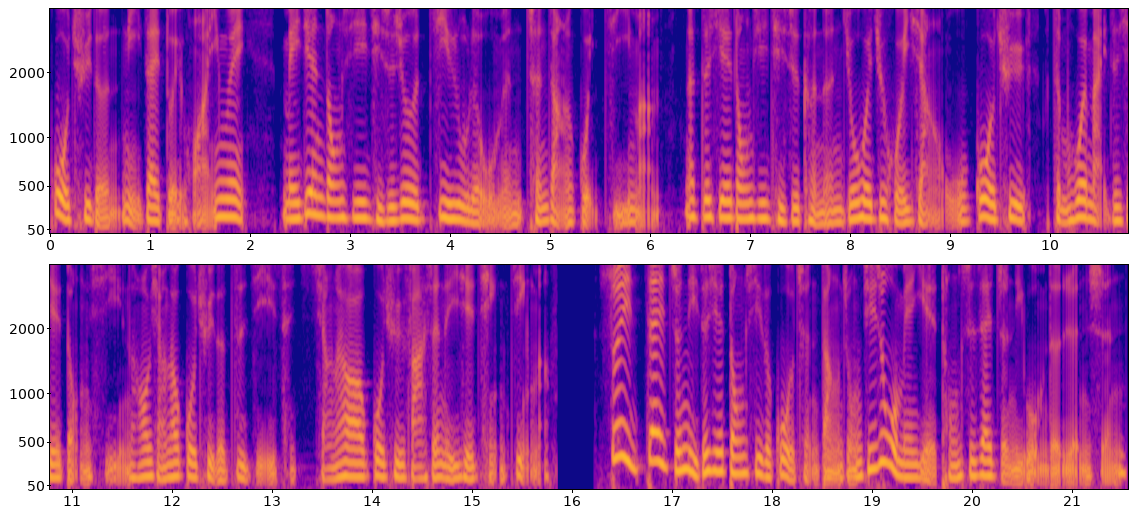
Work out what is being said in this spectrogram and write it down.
过去的你在对话，因为。每件东西其实就记录了我们成长的轨迹嘛。那这些东西其实可能就会去回想我过去怎么会买这些东西，然后想到过去的自己，想要过去发生的一些情境嘛。所以在整理这些东西的过程当中，其实我们也同时在整理我们的人生。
